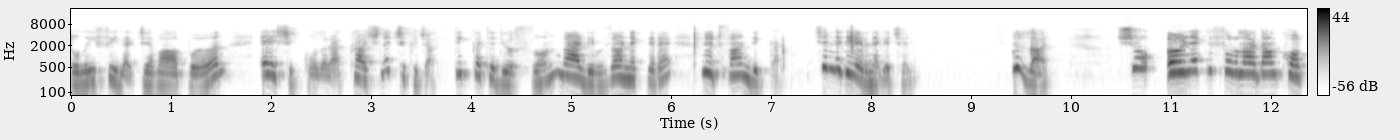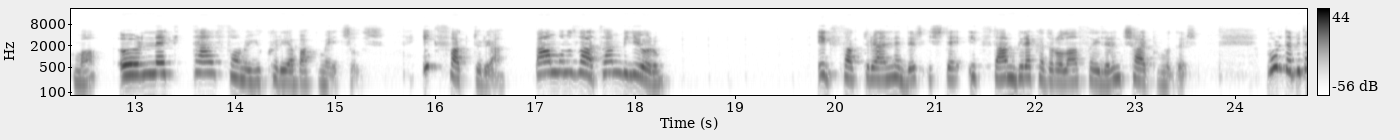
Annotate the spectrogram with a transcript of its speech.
Dolayısıyla cevabın E şıkkı olarak karşına çıkacak. Dikkat ediyorsun. Verdiğimiz örneklere lütfen dikkat. Şimdi diğerine geçelim. Güzel. Şu örnekli sorulardan korkma. Örnekten sonra yukarıya bakmaya çalış. X faktöriyel. Ben bunu zaten biliyorum. X faktöriyel nedir? İşte x'ten 1'e kadar olan sayıların çarpımıdır. Burada bir de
